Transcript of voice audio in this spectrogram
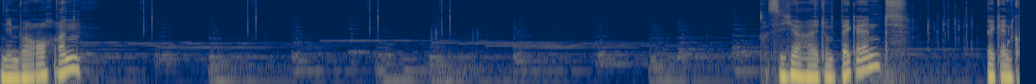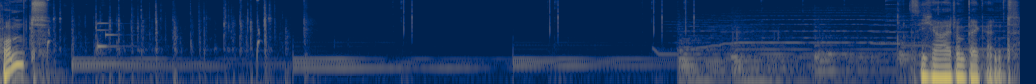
Nehmen wir auch an. Sicherheit und Backend. Backend kommt. Sicherheit und Backend.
